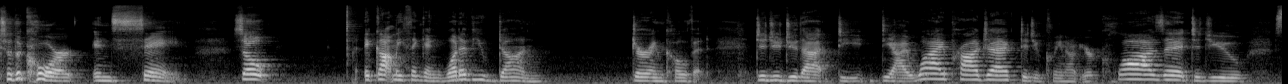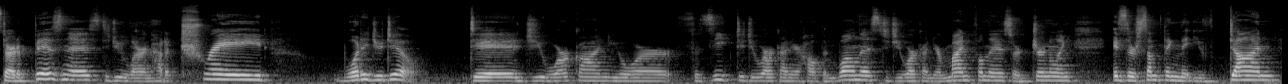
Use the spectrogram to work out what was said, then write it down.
to the core insane. So it got me thinking what have you done during COVID? Did you do that D- DIY project? Did you clean out your closet? Did you start a business? Did you learn how to trade? What did you do? Did you work on your physique? Did you work on your health and wellness? Did you work on your mindfulness or journaling? Is there something that you've done?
